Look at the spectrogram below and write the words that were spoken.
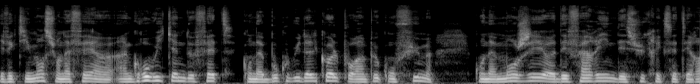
Effectivement, si on a fait euh, un gros week-end de fête, qu'on a beaucoup bu d'alcool pour un peu qu'on fume, qu'on a mangé des farines, des sucres, etc.,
